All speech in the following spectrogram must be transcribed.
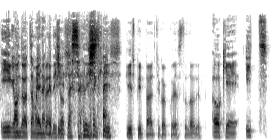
Így gondoltam, hogy neked is ott lesz a listán. Kis, kis pipáltjuk akkor ezt a dolgot. Oké, okay. itt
